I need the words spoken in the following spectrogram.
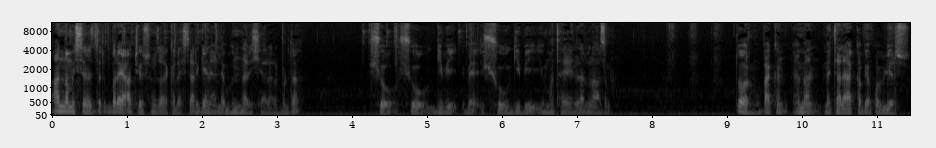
anlamışsınızdır. Buraya atıyorsunuz arkadaşlar. Genelde bunlar işe yarar burada. Şu, şu gibi ve şu gibi materyaller lazım. Doğru mu? Bakın hemen metal ayakkabı yapabiliyoruz.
